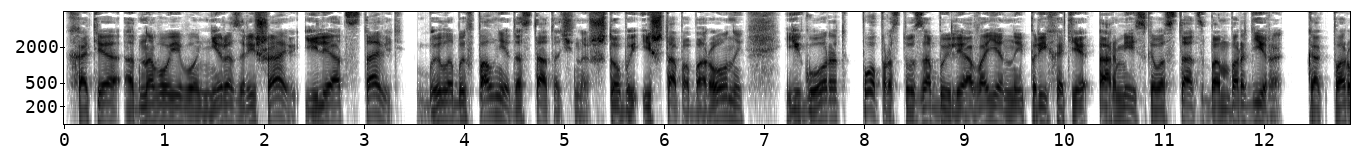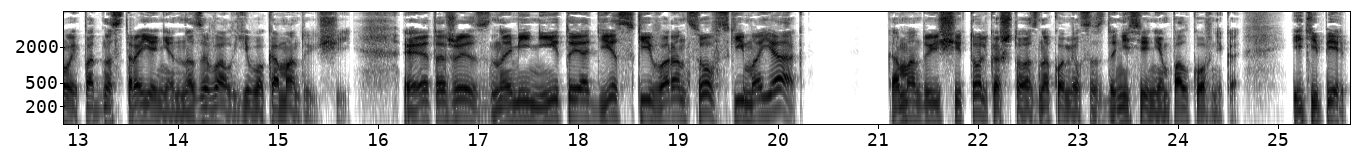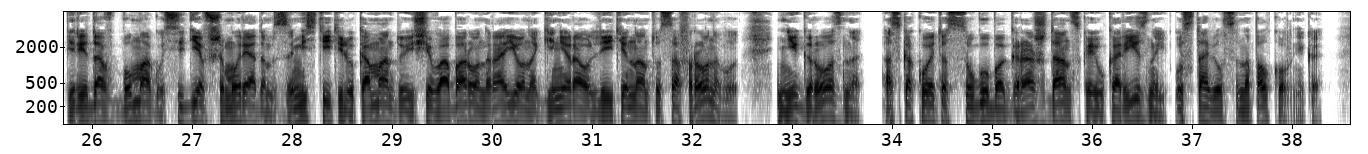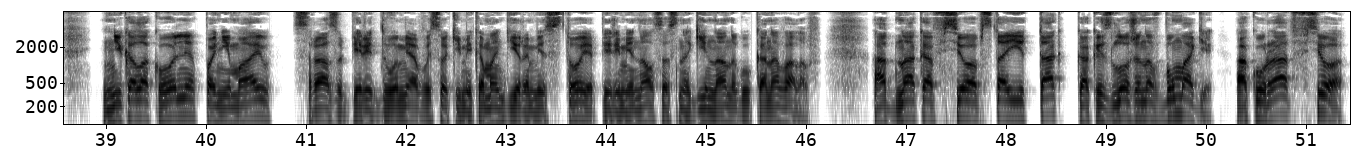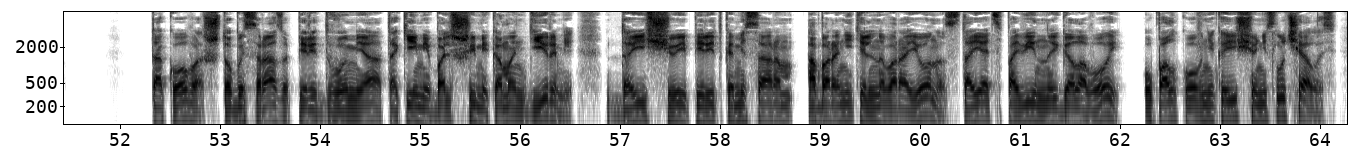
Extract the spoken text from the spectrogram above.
Хотя одного его не разрешаю или отставить было бы вполне достаточно, чтобы и штаб обороны, и город попросту забыли о военной прихоти армейского статс-бомбардира, как порой под настроение называл его командующий. Это же знаменитый одесский Воронцовский маяк, Командующий только что ознакомился с донесением полковника и теперь, передав бумагу сидевшему рядом заместителю командующего обороны района генерал-лейтенанту Сафронову, не грозно, а с какой-то сугубо гражданской укоризной уставился на полковника. «Не колокольня, понимаю», Сразу перед двумя высокими командирами стоя переминался с ноги на ногу Коновалов. Однако все обстоит так, как изложено в бумаге. Аккурат все. Такого, чтобы сразу перед двумя такими большими командирами, да еще и перед комиссаром оборонительного района стоять с повинной головой, у полковника еще не случалось,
